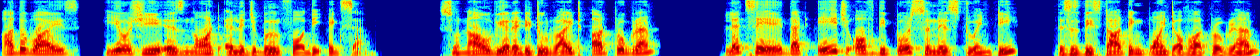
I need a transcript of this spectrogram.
Otherwise, he or she is not eligible for the exam. So now we are ready to write our program. Let's say that age of the person is 20. This is the starting point of our program.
